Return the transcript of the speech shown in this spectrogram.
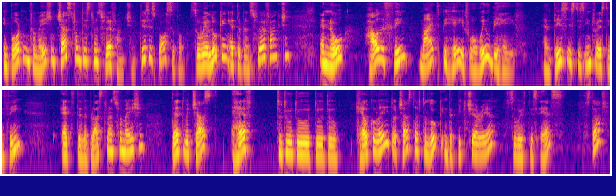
important information just from this transfer function. This is possible. So we're looking at the transfer function and know how the thing might behave or will behave. And this is this interesting thing at the Laplace transformation that we just have to, to, to, to, to calculate or just have to look in the picture area. So with this S stuff,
